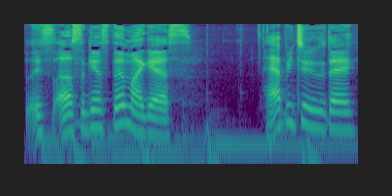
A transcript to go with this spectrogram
it's us against them, I guess. Happy Tuesday.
